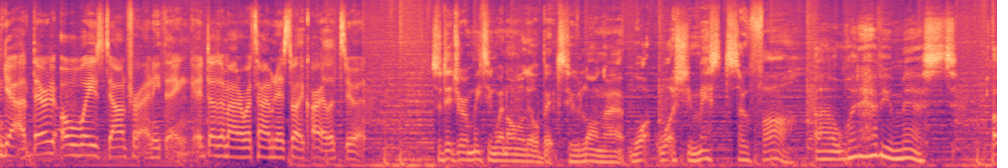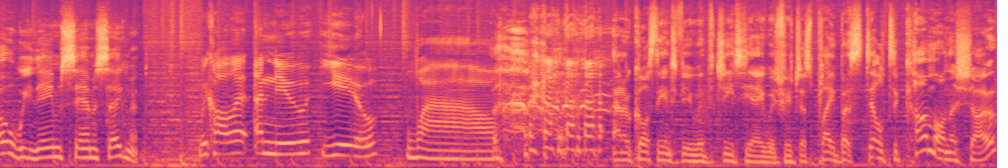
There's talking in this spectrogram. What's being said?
Yeah, they're always down for anything. It doesn't matter what time it is. They're like, all right, let's do it. So did your meeting went on a little bit too long? Uh, what what's you missed so far? Uh, what have you missed? Oh, we named Sam's segment. We call it a new you. Wow. And of course the interview with GTA, which we've just played, but still to come on the show.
